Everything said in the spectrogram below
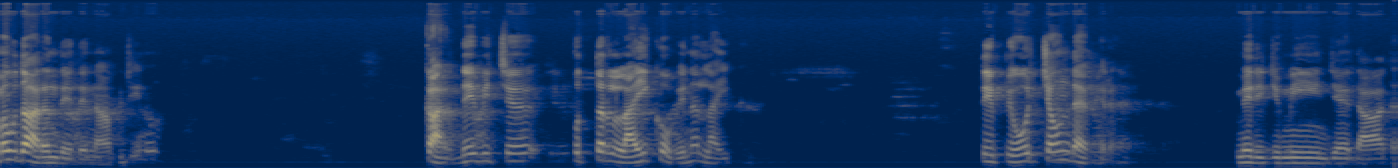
ਮੈਂ ਉਦਾਹਰਨ ਦੇ ਦੇਣਾ ਆਪ ਜੀ ਨੂੰ। ਘਰ ਦੇ ਵਿੱਚ ਪੁੱਤਰ ਲਾਇਕ ਹੋਵੇ ਨਾ ਲਾਇਕ, ਤੇ ਪਿਓ ਚਾਹੁੰਦਾ ਫਿਰ, ਮੇਰੀ ਜ਼ਮੀਨ, ਜਾਇਦਾਦ,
